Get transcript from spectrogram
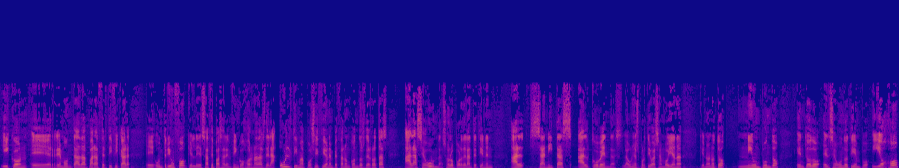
y con eh, remontada para certificar eh, un triunfo que les hace pasar en cinco jornadas de la última posición. Empezaron con dos derrotas a la segunda. Solo por delante tienen al Sanitas Alcobendas. La Unión Esportiva Samboyana que no anotó ni un punto en todo el segundo tiempo. Y ojo,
